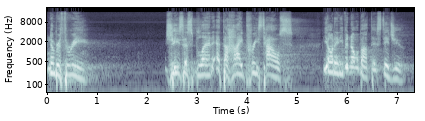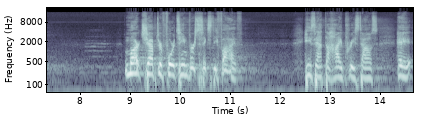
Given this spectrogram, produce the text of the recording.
Number three, Jesus bled at the high priest house. Y'all didn't even know about this, did you? Mark chapter 14, verse 65. He's at the high priest house. Hey,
